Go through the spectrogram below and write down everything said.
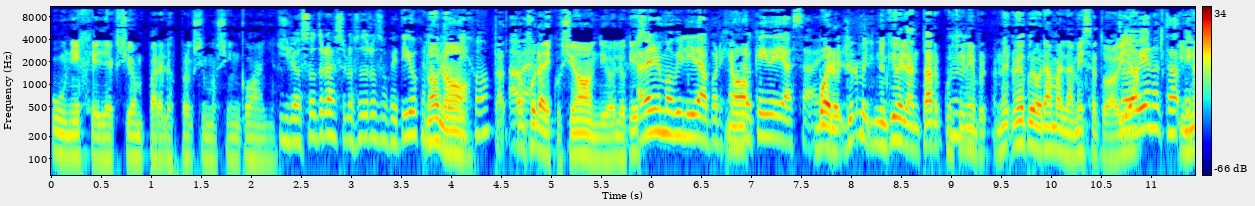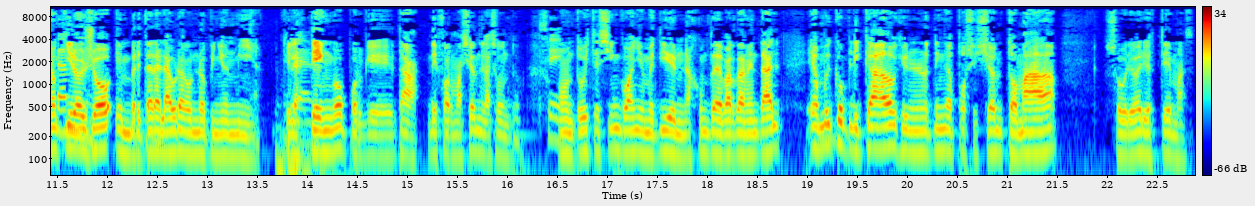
un eje de acción para los próximos cinco años. ¿Y los otros, los otros objetivos que No, nos no, dijo? está- están fuera de discusión, digo, lo que es... A ver, en movilidad, por ejemplo, No. ¿qué ideas hay? Bueno, yo no, me, no quiero adelantar cuestiones, de- no, no hay programa en la mesa todavía, Todavía no está- y no quiero yo embretar a Laura con una opinión mía, que Bien. las tengo porque está de formación del asunto. Sí. Cuando tuviste cinco años metido en una junta departamental, es muy complicado que uno no tenga posición tomada sobre varios temas.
